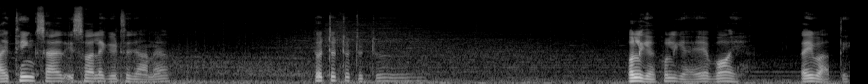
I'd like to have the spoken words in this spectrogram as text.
आई थिंक शायद इस वाले गेट से जाना है। टू टू टू टू खुल गया खुल गया, ये बॉय सही बात थी।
